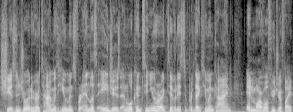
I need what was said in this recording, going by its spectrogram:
She has enjoyed her time with humans for endless ages and will continue her activities to protect humankind in Marvel Future Fight,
